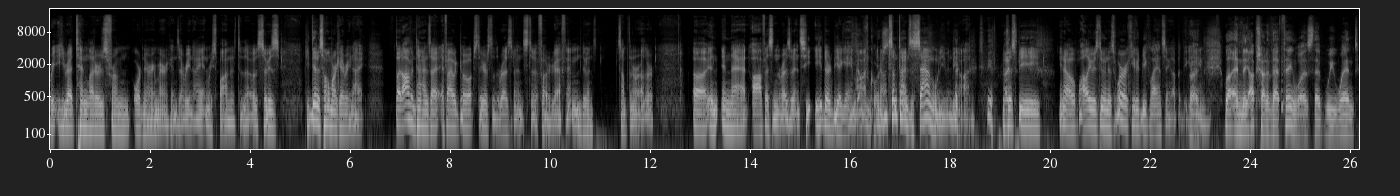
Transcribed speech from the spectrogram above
He read 10 letters from ordinary Americans every night and responded to those. So his, he did his homework every night. But oftentimes, I, if I would go upstairs to the residence to photograph him doing something or other uh, in in that office in the residence, he, he, there'd be a game on. You know, sometimes the sound wouldn't even be on. It would just be you know, while he was doing his work, he would be glancing up at the game. Right. Well, and the upshot of that thing was that we went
